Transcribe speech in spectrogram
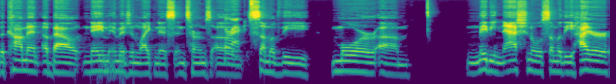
the comment about name, image, and likeness in terms of Correct. some of the more um, maybe national, some of the higher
